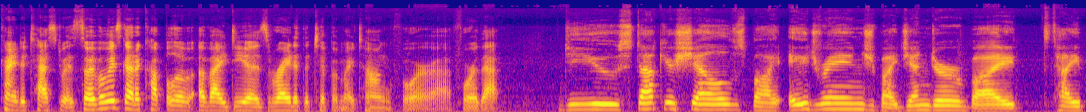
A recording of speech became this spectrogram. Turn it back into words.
kind of test with. So I've always got a couple of, of ideas right at the tip of my tongue for uh, for that. Do you stock your shelves by age range, by gender, by type?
